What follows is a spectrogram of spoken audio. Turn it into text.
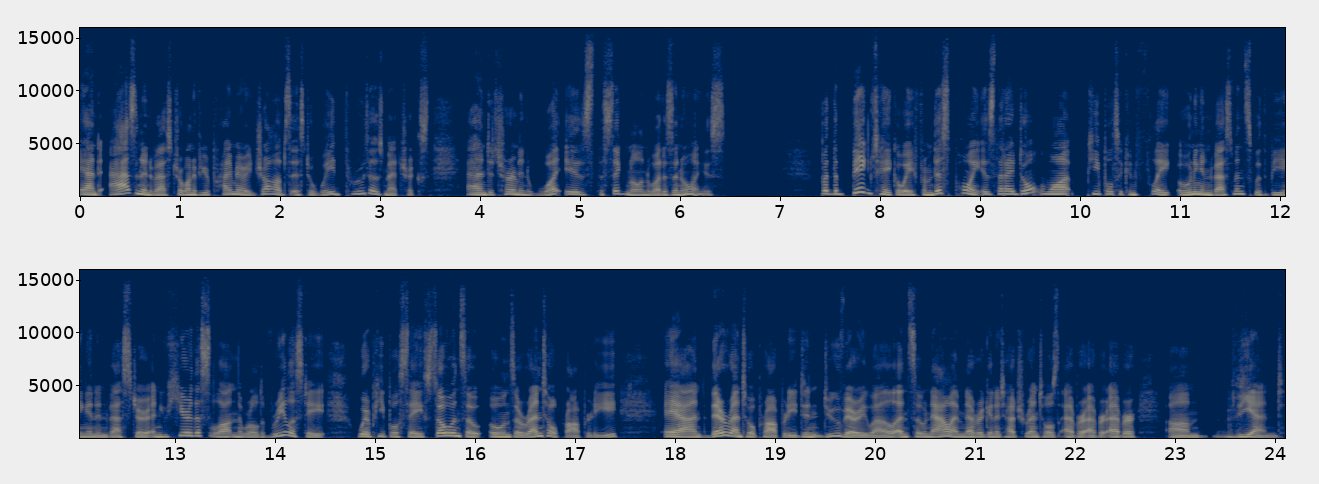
And as an investor, one of your primary jobs is to wade through those metrics and determine what is the signal and what is a noise. But the big takeaway from this point is that I don't want people to conflate owning investments with being an investor. And you hear this a lot in the world of real estate, where people say so and so owns a rental property and their rental property didn't do very well. And so now I'm never going to touch rentals ever, ever, ever. Um, the end.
